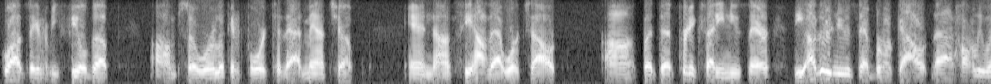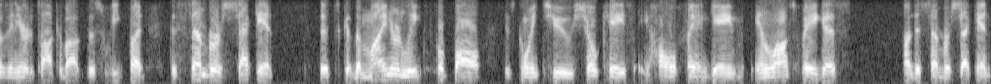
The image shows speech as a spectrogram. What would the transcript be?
Squads are going to be fielded up, um, so we're looking forward to that matchup and uh, see how that works out. Uh, but uh, pretty exciting news there. The other news that broke out, uh, Harley wasn't here to talk about this week, but December 2nd, it's, the minor league football is going to showcase a Hall of Fame game in Las Vegas on December 2nd,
